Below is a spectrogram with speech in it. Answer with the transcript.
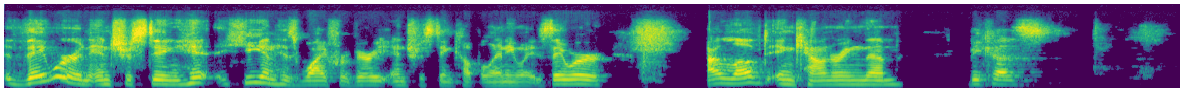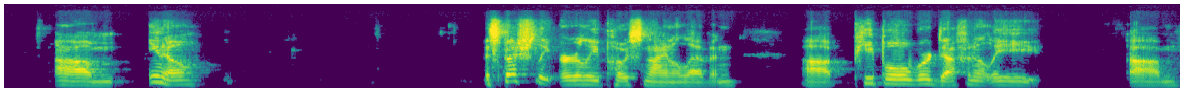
they were an interesting he, he and his wife were very interesting couple anyways they were i loved encountering them because um you know especially early post 9-11 uh, people were definitely um,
